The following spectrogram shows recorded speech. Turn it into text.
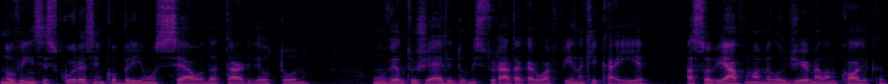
Nuvens escuras encobriam o céu da tarde de outono. Um vento gélido, misturado à garoa fina que caía, assoviava uma melodia melancólica.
